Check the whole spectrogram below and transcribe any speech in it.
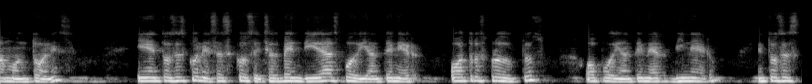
a montones y entonces con esas cosechas vendidas podían tener otros productos o podían tener dinero. Entonces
